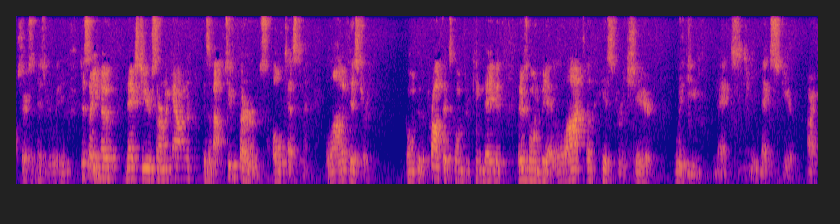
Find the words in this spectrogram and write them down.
I'll share some history with you. Just so you know, next year's sermon calendar is about two thirds Old Testament. A lot of history. Going through the prophets, going through King David. There's going to be a lot of history shared with you next, next year. All right.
